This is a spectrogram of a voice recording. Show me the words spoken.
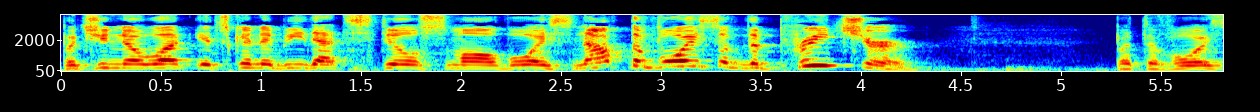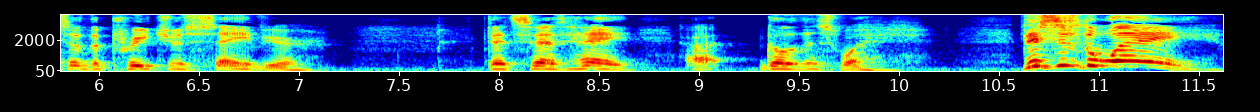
But you know what? It's going to be that still small voice, not the voice of the preacher, but the voice of the preacher's Savior that says, hey, uh, go this way. This is the way.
